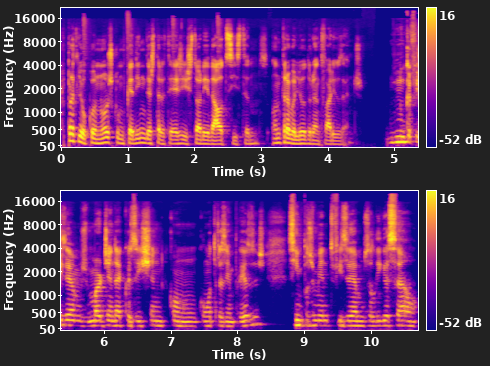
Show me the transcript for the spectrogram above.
que partilhou connosco um bocadinho da estratégia e história da OutSystems, onde trabalhou durante vários anos nunca fizemos merge and acquisition com, com outras empresas, simplesmente fizemos a ligação,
